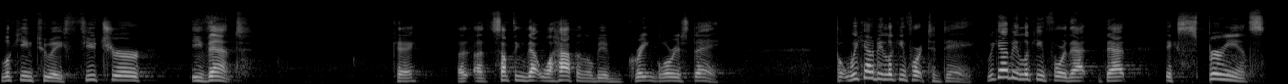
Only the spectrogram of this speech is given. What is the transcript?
looking to a future event, okay? A, a, something that will happen. It'll be a great and glorious day. But we got to be looking for it today. We got to be looking for that, that experience.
